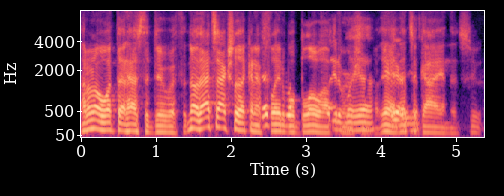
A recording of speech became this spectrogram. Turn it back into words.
I don't know what that has to do with No, that's actually like an inflatable blow up version. yeah. Yeah, There that's a guy in the suit.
